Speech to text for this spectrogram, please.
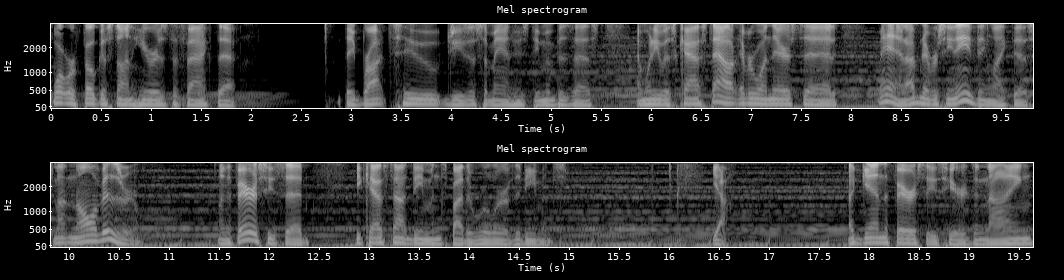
what we're focused on here is the fact that they brought to Jesus a man who's demon possessed, and when he was cast out, everyone there said, Man, I've never seen anything like this, not in all of Israel. And the Pharisees said, He cast out demons by the ruler of the demons. Yeah. Again, the Pharisees here denying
